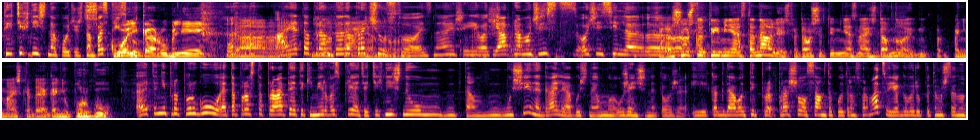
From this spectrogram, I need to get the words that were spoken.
ты технично хочешь, там, по списку. Сколько рублей? Да. А это прям Ну, надо Таня, ну. прочувствовать, знаешь. И вот я прям очень, очень сильно... э, Хорошо, что ты меня останавливаешь, потому что ты меня знаешь давно и понимаешь, когда я гоню пургу. Это не про пургу, это просто про, опять-таки, мировосприятие. Техничный ум там, мужчины, да, или обычно у, у женщины тоже. И когда вот ты про- прошел сам такую трансформацию, я говорю, потому что, ну,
